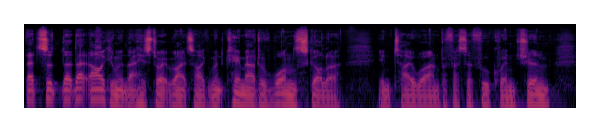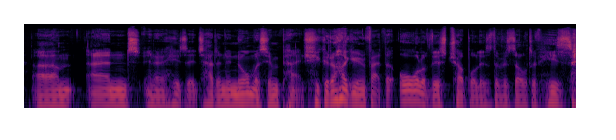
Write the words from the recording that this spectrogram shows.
that's a, that, that, argument, that historic rights argument, came out of one scholar in Taiwan, Professor Fu Kuen-chen, um, and you know his, it's had an enormous impact. You could argue, in fact, that all of this trouble is the result of his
